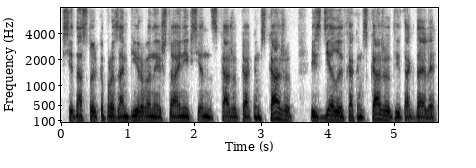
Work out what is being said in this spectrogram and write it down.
все настолько прозомбированы, что они все скажут, как им скажут, и сделают, как им скажут, и так далее.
